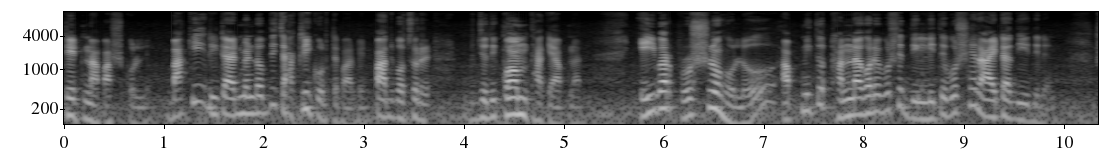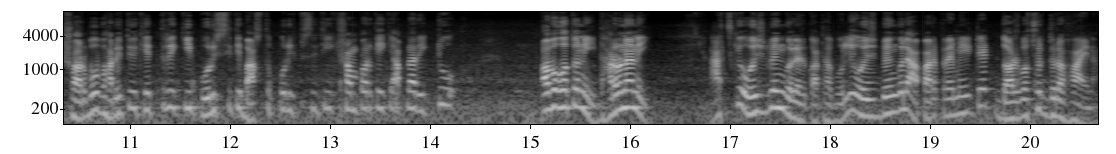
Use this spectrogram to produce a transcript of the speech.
টেট না পাশ করলে। বাকি রিটায়ারমেন্ট অবধি চাকরি করতে পারবেন, পাঁচ বছরের যদি কম থাকে আপনার। এইবার প্রশ্ন হলো, আপনি তো ঠান্ডা ঘরে বসে দিল্লিতে বসে রায়টা দিয়ে দিলেন। সর্বভারতীয় ক্ষেত্রে কি পরিস্থিতি, বাস্তব পরিস্থিতি সম্পর্কে কি আপনার একটু অবগত নেই, ধারণা নেই। আজকে ওয়েস্ট বেঙ্গলের কথা বলি ওয়েস্ট বেঙ্গলে আপার প্রাইমারি টেট দশ বছর ধরে হয় না।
